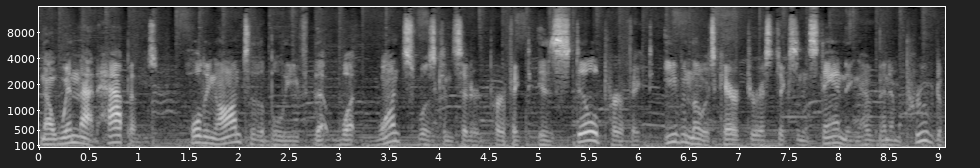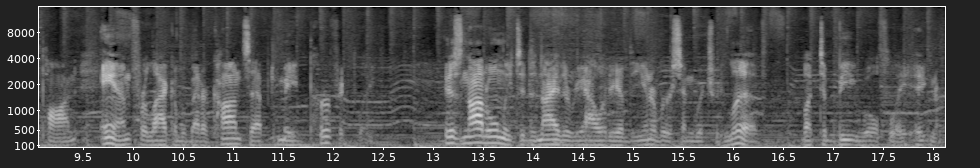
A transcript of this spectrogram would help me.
Now, when that happens, holding on to the belief that what once was considered perfect is still perfect, even though its characteristics and standing have been improved upon and, for lack of a better concept, made perfectly. It is not only to deny the reality of the universe in which we live, but to be willfully ignorant.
